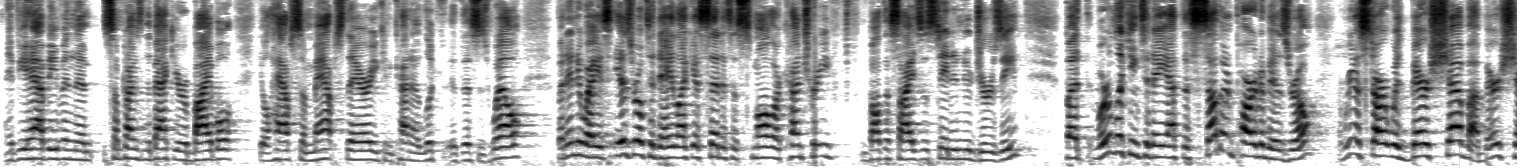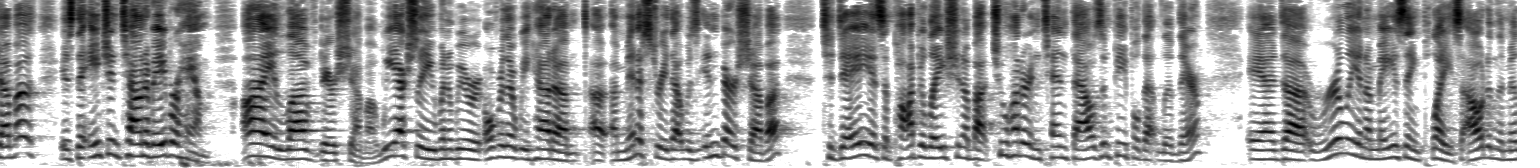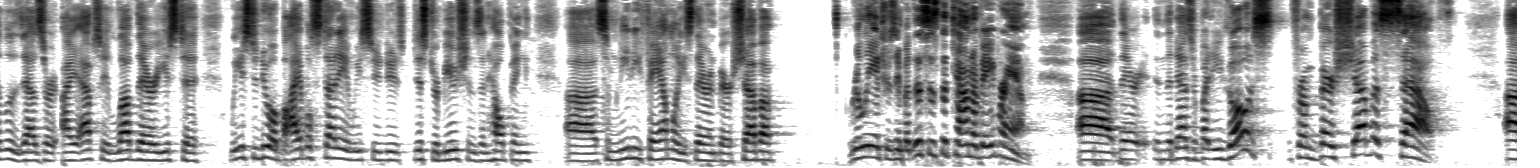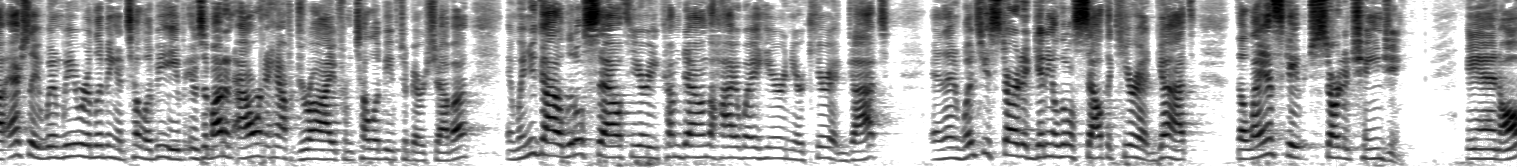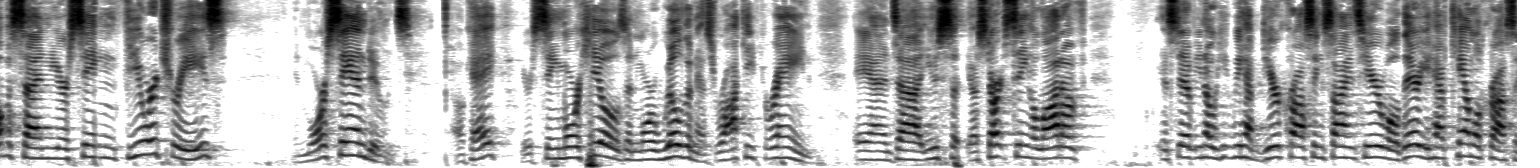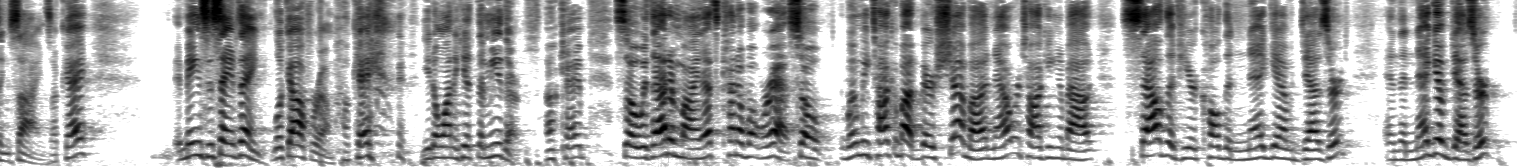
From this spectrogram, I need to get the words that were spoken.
If you have even the, sometimes in the back of your Bible, you'll have some maps there. You can kind of look at this as well. But, anyways, Israel today, like I said, it's a smaller country, about the size of the state of New Jersey. But we're looking today at the southern part of Israel. We're going to start with Beersheba. Beersheba is the ancient town of Abraham. I love Beersheba. We actually, when we were over there, we had a, a ministry that was in Beersheba today is a population about 210,000 people that live there. And uh, really an amazing place out in the middle of the desert. I absolutely love there. Used to, we used to do a Bible study and we used to do distributions and helping uh, some needy families there in Beersheba. Really interesting. But this is the town of Abraham uh, there in the desert. But you go from Beersheba south uh, actually, when we were living in Tel Aviv, it was about an hour and a half drive from Tel Aviv to Beersheba. And when you got a little south here, you come down the highway here near Kiryat Gat. And then once you started getting a little south of Kiryat Gat, the landscape started changing. And all of a sudden, you're seeing fewer trees and more sand dunes. Okay? You're seeing more hills and more wilderness, rocky terrain. And uh, you start seeing a lot of instead of, you know, we have deer crossing signs here. Well, there you have camel crossing signs, okay? It means the same thing. Look out for them, okay? you don't want to hit them either, okay? So, with that in mind, that's kind of what we're at. So, when we talk about Beersheba, now we're talking about south of here called the Negev Desert. And the Negev Desert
